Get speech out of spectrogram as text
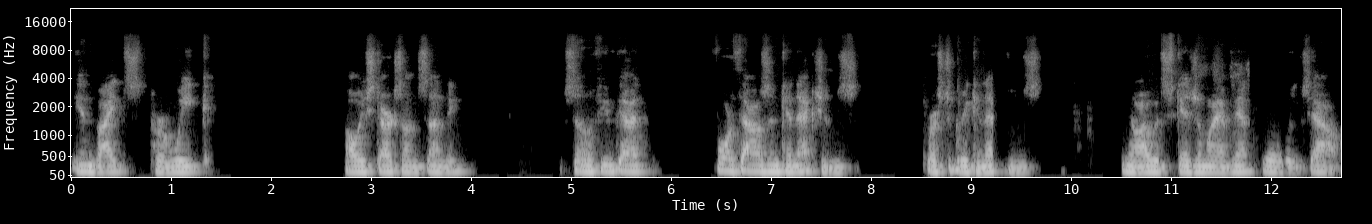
invites per week. Always starts on Sunday. So if you've got four thousand connections, first degree connections, you know, I would schedule my event four weeks out.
